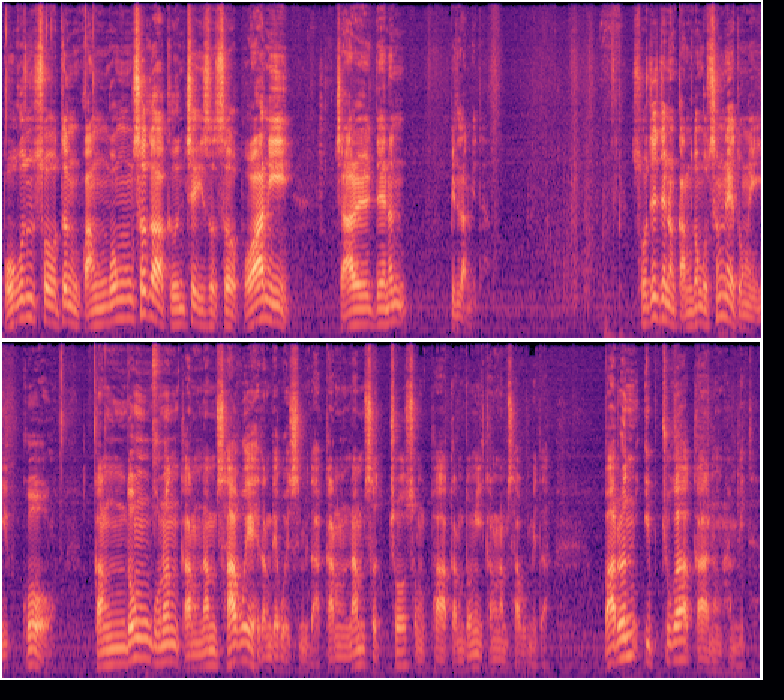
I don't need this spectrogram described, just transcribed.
보건소 등 관공서가 근처에 있어서 보안이 잘 되는 빌라입니다. 소재지는 강동구 성내동에 있고 강동구는 강남 4구에 해당되고 있습니다. 강남 서초, 송파, 강동이 강남 4구입니다. 빠른 입주가 가능합니다.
